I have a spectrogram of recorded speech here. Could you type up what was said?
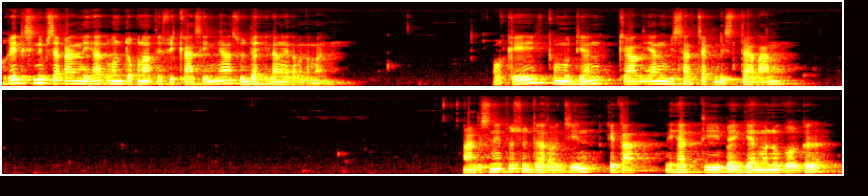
Oke, di sini bisa kalian lihat untuk notifikasinya sudah hilang ya teman-teman. Oke, kemudian kalian bisa cek di setelan. Nah, di sini tuh sudah login. Kita lihat di bagian menu Google.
